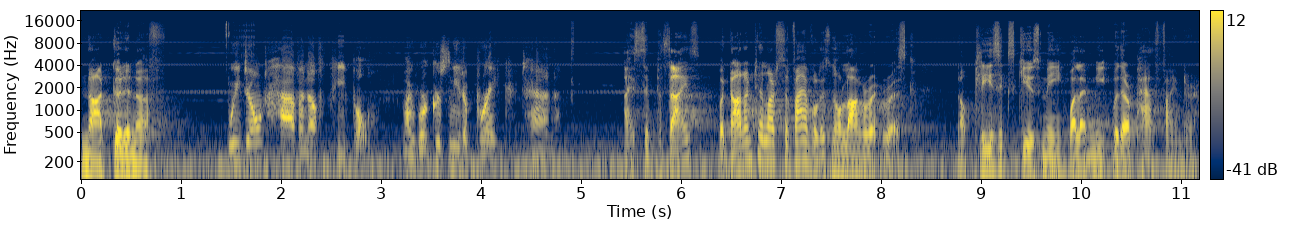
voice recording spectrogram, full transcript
Not good enough. We don't have enough people. My workers need a break, Tann. I sympathize, but not until our survival is no longer at risk. Now please excuse me while I meet with our Pathfinder.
